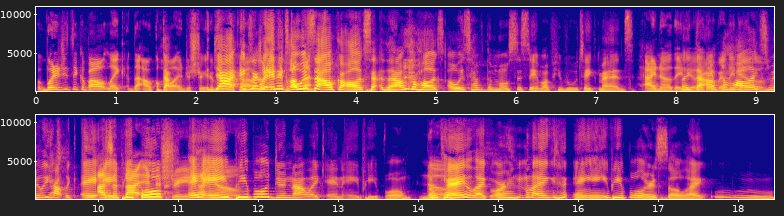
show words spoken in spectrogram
what did you think about like the alcohol industry in Yeah, America? What exactly. And it's always that? the alcoholics. The alcoholics always have the most to say about people who take meds. I know they Like do. the they alcoholics do. really have like AA As people. industry- AA people do not like NA people. No. Okay, like or like AA people are so like ooh.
